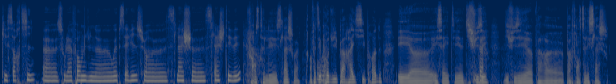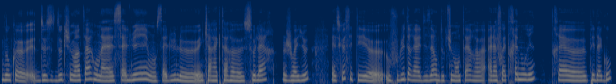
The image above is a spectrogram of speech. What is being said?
qui est sorti euh, sous la forme d'une web série sur euh, slash, euh, slash TV. France Télé slash ouais en fait c'est Ouais. produit par High C Prod et, euh, et ça a été diffusé Super. diffusé euh, par euh, par France Télé slash Donc, euh, de ce documentaire, on a salué, on salue le caractère euh, solaire, joyeux. Est-ce que c'était euh, voulu de réaliser un documentaire euh, à la fois très nourri, très euh, pédago,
